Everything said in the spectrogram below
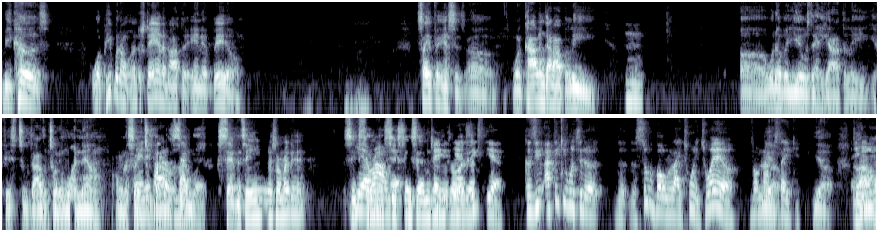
because what people don't understand about the NFL, say for instance, uh, when Colin got out the league, Mm. uh, whatever year was that he got out the league, if it's 2021 now, I want to say And it like 2017 17 or something like that. 16, around that. 16, 17, Maybe, yeah, like six, yeah. Because you, I think he went to the, the the Super Bowl in like 2012, if I'm not Yeah. mistaken. Yeah. And So I, I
